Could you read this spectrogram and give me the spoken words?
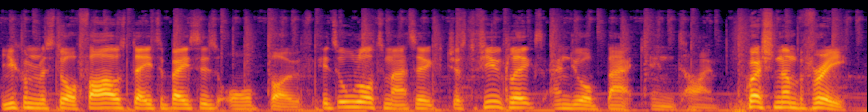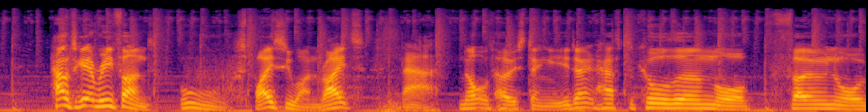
You can restore files, databases, or both. It's all automatic, just a few clicks and you're back in time. Question number three, how to get a refund? Ooh, spicy one, right? Nah, not with hosting. You don't have to call them or phone or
